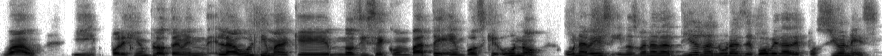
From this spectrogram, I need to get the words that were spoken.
¡Wow! Y, por ejemplo, también la última que nos dice combate en bosque 1 una vez y nos van a dar 10 ranuras de bóveda de pociones.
